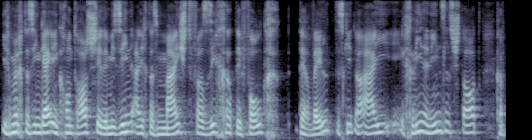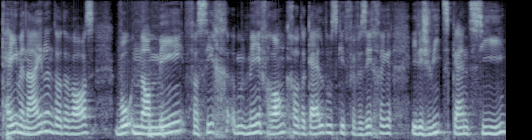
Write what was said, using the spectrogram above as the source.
Ich möchte das in, in Kontrast stellen. Wir sind eigentlich das meistversicherte Volk der Welt. Es gibt noch einen kleinen Inselstaat, ich glaube Cayman Island oder was, wo noch mehr, mehr Franken oder Geld ausgibt für Versicherungen. In der Schweiz gehen sie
